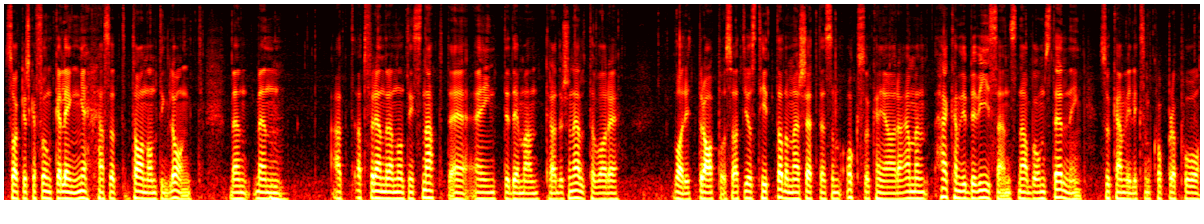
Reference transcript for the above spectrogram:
saker ska funka länge, alltså att ta någonting långt. Men, men mm. att, att förändra någonting snabbt är, är, inte det man traditionellt har varit, varit bra på. Så att just hitta de här sätten som också kan göra, ja men här kan vi bevisa en snabb omställning, så kan vi liksom koppla på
